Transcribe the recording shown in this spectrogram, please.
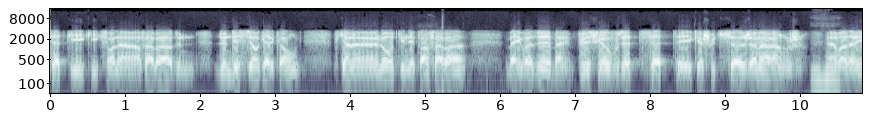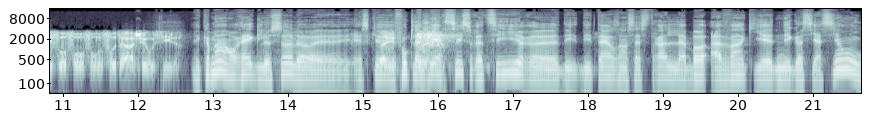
sept qui, qui, qui sont en, en faveur d'une d'une décision quelconque, puis qu'il y en a un autre qui n'est pas en faveur, ben il va dire ben puisque vous êtes sept et que je suis tout seul, je m'arrange. À un moment donné, il faut, faut, faut, faut trancher aussi. Là. Et comment on règle ça, là? Euh, Est-ce qu'il Ben- faut que la GRC se retire euh, des, des terres ancestrales là-bas avant qu'il y ait de négociations ou...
